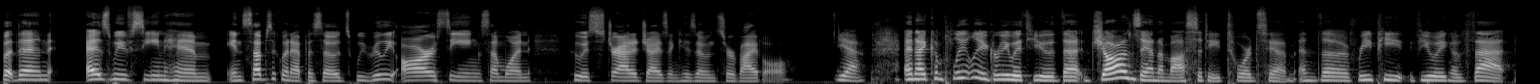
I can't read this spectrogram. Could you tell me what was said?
But then, as we've seen him in subsequent episodes, we really are seeing someone who is strategizing his own survival. Yeah. And I completely agree with you that John's animosity towards him and the repeat viewing of that,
